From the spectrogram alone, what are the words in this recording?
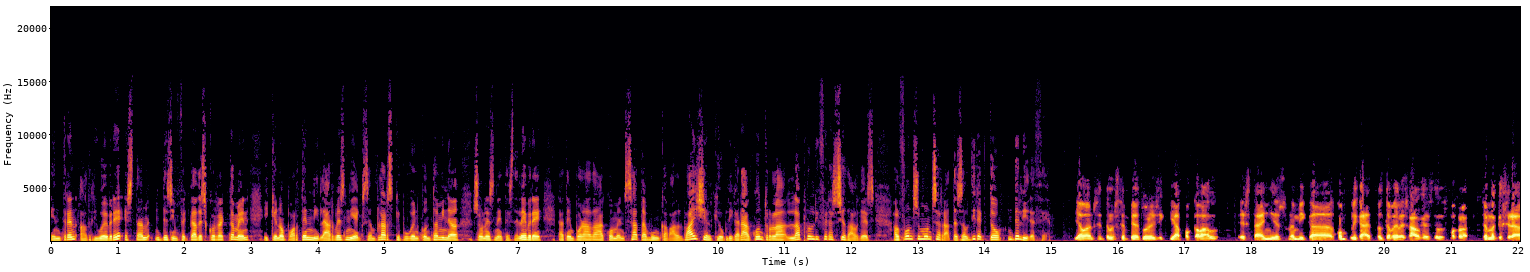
entren al riu Ebre estan desinfectades correctament i que no porten ni larves ni exemplars que puguen contaminar contaminar zones netes de l'Ebre. La temporada ha començat amb un cabal baix, el que obligarà a controlar la proliferació d'algues. Alfons Montserrat és el director de l'IDC. Llavors, entre les temperatures i que hi ha poc cabal, aquest any és una mica complicat el tema de les algues, dels macròfics, sembla que serà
